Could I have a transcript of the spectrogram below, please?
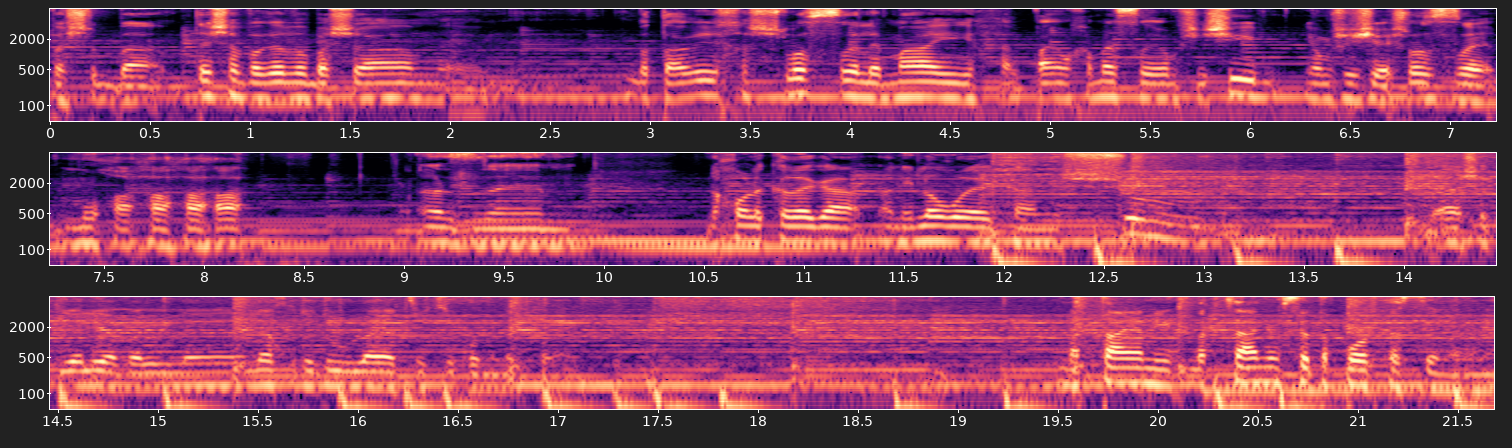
בש... בתשע ורבע בשעה בתאריך ה-13 למאי 2015, יום שישי, יום שישי ה-13, מוהההה. אז אמ, נכון לכרגע אני לא רואה כאן שום בעיה שתהיה לי, אבל אה, לכו תדעו אולי יצוצו כל מיני דברים. מתי אני, מתי אני עושה את הפודקאסטים האלה?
